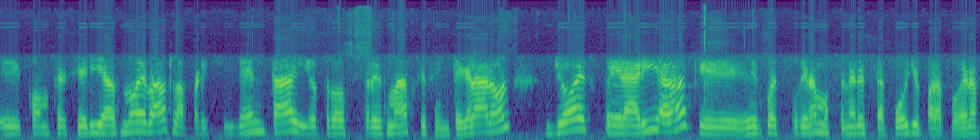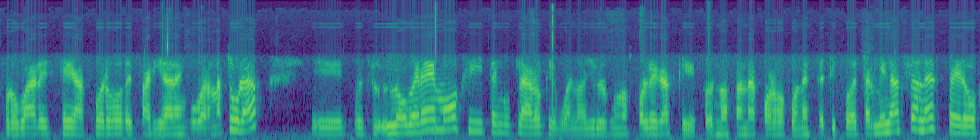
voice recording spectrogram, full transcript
eh, consejerías nuevas, la presidenta y otros tres más que se integraron. Yo esperaría que eh, pues pudiéramos tener este apoyo para poder aprobar este acuerdo de paridad en gubernatura. Eh, pues lo veremos y tengo claro que bueno hay algunos colegas que pues no están de acuerdo con este tipo de terminaciones pero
